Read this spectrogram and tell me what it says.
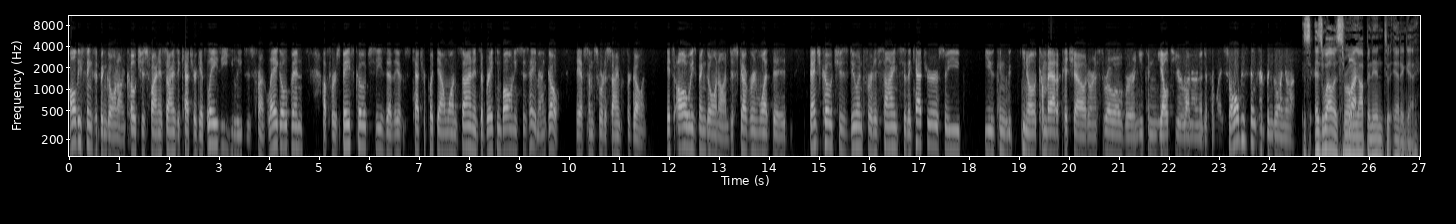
All these things have been going on. Coaches finding signs. The catcher gets lazy. He leaves his front leg open. A first base coach sees that the catcher put down one sign. It's a breaking ball, and he says, "Hey, man, go." They have some sort of sign for going. It's always been going on. Discovering what the bench coach is doing for his signs to the catcher, so you you can you know combat a pitch out or a throw over, and you can yell to your runner in a different way. So all these things have been going on. as, as well as throwing But- up and into at a guy.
